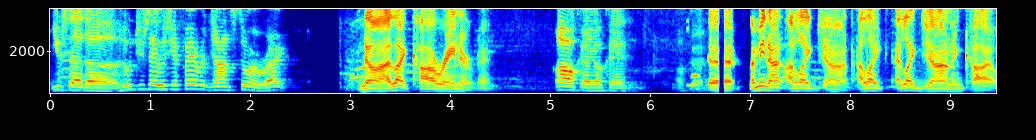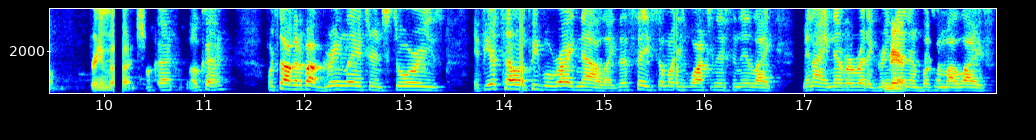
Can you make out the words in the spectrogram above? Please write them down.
You said uh who'd you say was your favorite? John Stewart, right? No, I like Kyle Rayner, man. Oh, okay, okay, okay, Yeah, I mean I, I like John. I like I like John and Kyle pretty much. okay, okay. We're talking about Green Lantern stories. If you're telling people right now, like let's say somebody's watching this and they're like, "Man, I ain't never read a Green. Lantern book in my life."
